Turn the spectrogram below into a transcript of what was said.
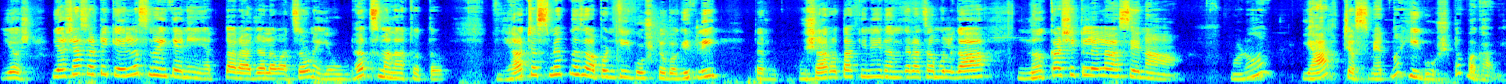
यश यशासाठी केलंच नाही त्याने आत्ता राजाला वाचवणं एवढंच मनात होतं. ह्या चष्म्यातनं जर आपण ती गोष्ट बघितली तर हुशार होता की नाही धनगराचा मुलगा? न का शिकलेला असे ना. म्हणून या चष्म्यातनं ही गोष्ट बघावी.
